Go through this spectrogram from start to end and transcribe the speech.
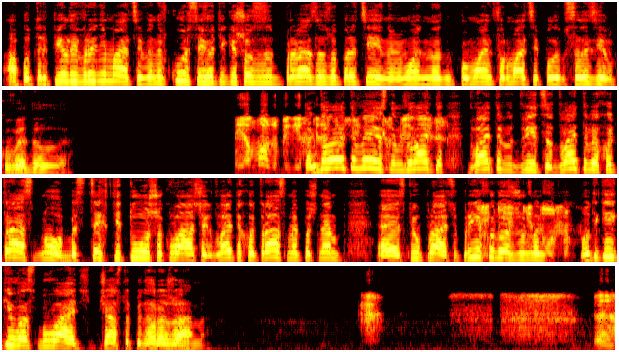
А потерпілий в реанімації, ви не в курсі, його тільки що привезли з операційної. По моїй інформації, селезінку видалили. Я можу під'їхати. Так давайте вияснимо, давайте, давайте, дивіться, давайте ви хоч раз, ну, без цих тітушок ваших, давайте хоч раз ми почнемо е, співпрацю. Приїхав до вас журналіст. Ну такі, які у вас бувають часто під гаражами. Ех.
